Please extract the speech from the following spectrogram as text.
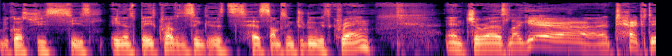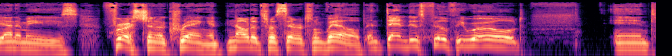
because she sees alien spacecraft and thinks it has something to do with Krang. And Jarrell's like, yeah, attack the enemies. First General Krang and now the Triceraton Whelp and then this filthy world. And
